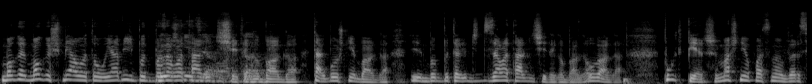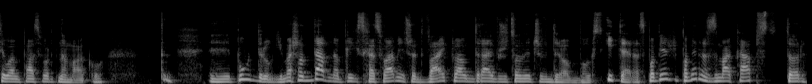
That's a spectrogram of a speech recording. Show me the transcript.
Mogę, mogę śmiało to ujawnić, bo, bo, bo załatali działa, dzisiaj tak. tego baga. Tak, bo już nie baga. Bo, bo tak, załatali dzisiaj tego baga. Uwaga. Punkt pierwszy. Masz nieopłaconą wersję OnePassword na Macu. Y, punkt drugi. Masz od dawna plik z hasłami, czy w iCloud Drive wrzucony, czy w Dropbox. I teraz pobierasz, pobierasz z Mac App Store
